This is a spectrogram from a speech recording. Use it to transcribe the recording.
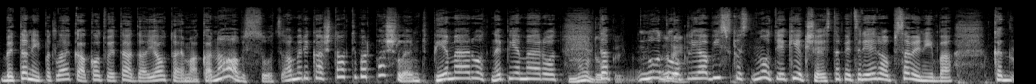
Bet tāpat laikā, kaut vai tādā jautājumā kā nāvis sots, Amerikā štati var pašlemt, piemērot, nepiemērot. Nodokļi. Tā, nodokļi, jā, viss, kas notiek iekšējas, tāpēc arī Eiropas Savienībā, kad,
